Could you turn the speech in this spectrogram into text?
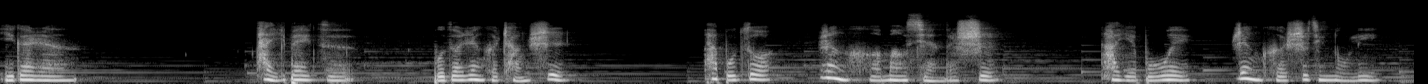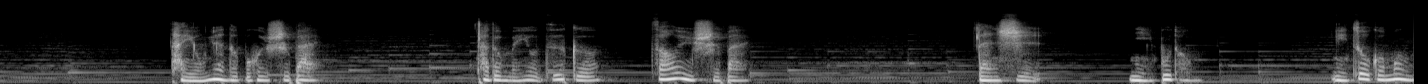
一个人，他一辈子不做任何尝试，他不做任何冒险的事，他也不为任何事情努力，他永远都不会失败，他都没有资格遭遇失败。但是，你不同，你做过梦。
